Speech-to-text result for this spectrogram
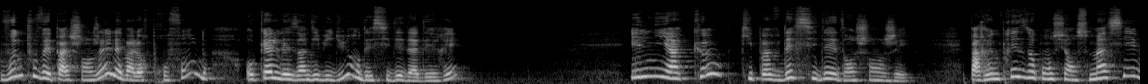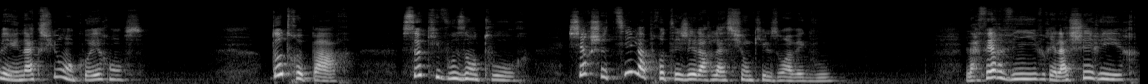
Vous ne pouvez pas changer les valeurs profondes auxquelles les individus ont décidé d'adhérer. Il n'y a qu'eux qui peuvent décider d'en changer, par une prise de conscience massive et une action en cohérence. D'autre part, ceux qui vous entourent cherchent-ils à protéger la relation qu'ils ont avec vous? La faire vivre et la chérir?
